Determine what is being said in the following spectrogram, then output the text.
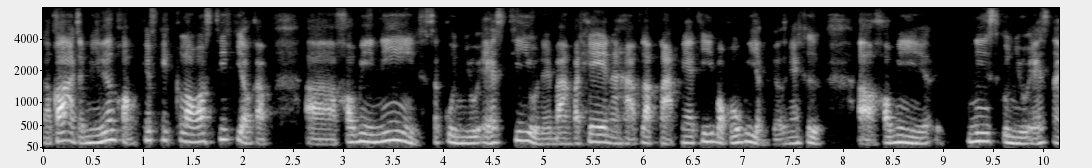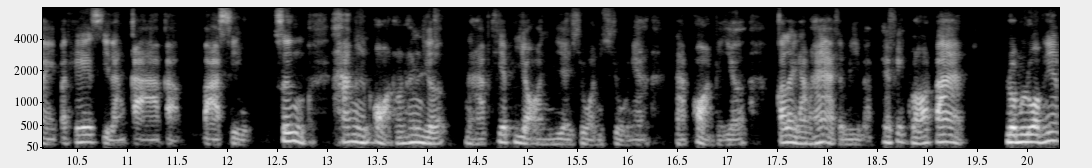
แล้วก็อาจจะมีเรื่องของ FX loss ที่เกี่ยวกับเขามีหนี้สกุล US ที่อยู่ในบางประเทศนะครับ หลักๆเนี่ยที่บอกว่าเหวี่ยงเยอะเนี่ยคือเขามี หนี้สกุล US ในประเทศศรีลังกากับบราซิล ซึ่งค่าเงินอ่อนค่อนข้างเยอะนะครับ เทียบยอนเยียคิวอนคิวเนี่ยนะอ่อนไปเยอะ ก็เลยทำให้อาจจะมีแบบ FX loss บ้าง รวมๆเนี่ย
